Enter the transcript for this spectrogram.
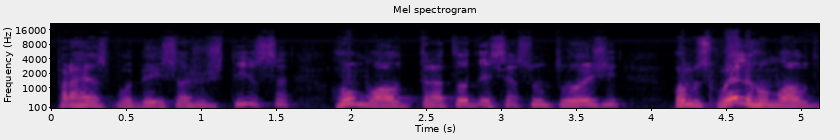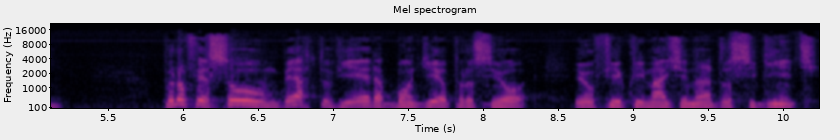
para responder isso à justiça. Romualdo tratou desse assunto hoje. Vamos com ele, Romualdo. Professor Humberto Vieira, bom dia para o senhor. Eu fico imaginando o seguinte:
